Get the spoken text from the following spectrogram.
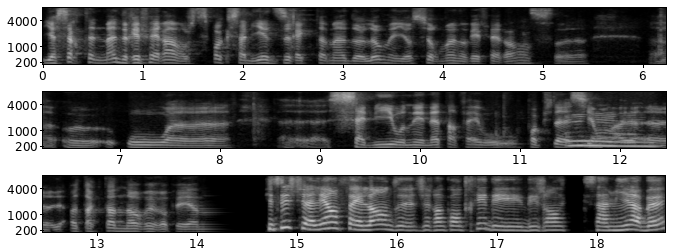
Il y a certainement une référence. Je ne dis pas que ça vient directement de là, mais il y a sûrement une référence au euh, Sami, aux nénettes, enfin aux populations hmm. euh, autochtones nord-européennes. Puis tu sais, je suis allée en Finlande, j'ai rencontré des, des gens Sami là-bas,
